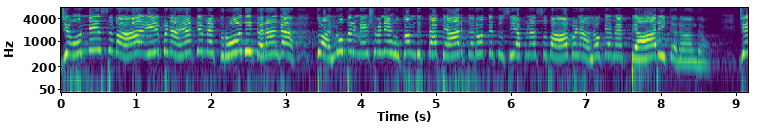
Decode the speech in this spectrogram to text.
ਜੇ ਉਹਨੇ ਸੁਭਾਅ ਇਹ ਬਣਾਇਆ ਕਿ ਮੈਂ ਕ੍ਰੋਧ ਹੀ ਕਰਾਂਗਾ, ਤੁਹਾਨੂੰ ਪਰਮੇਸ਼ਵਰ ਨੇ ਹੁਕਮ ਦਿੱਤਾ, ਪਿਆਰ ਕਰੋ ਤੇ ਤੁਸੀਂ ਆਪਣਾ ਸੁਭਾਅ ਬਣਾ ਲਓ ਕਿ ਮੈਂ ਪਿਆਰ ਹੀ ਕਰਾਂਗਾ। ਜੇ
